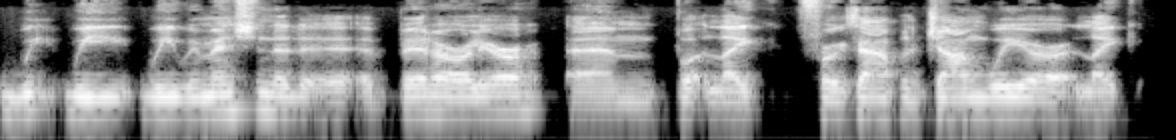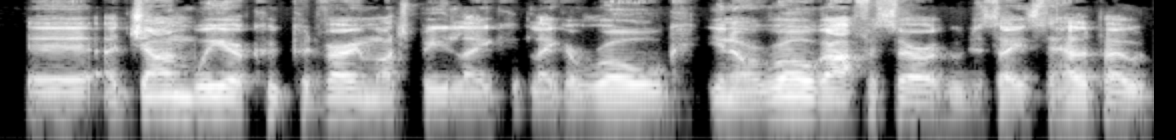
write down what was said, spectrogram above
we we we, we mentioned it a, a bit earlier, um, but like for example, John Weir, like uh, a John Weir could, could very much be like like a rogue, you know, a rogue officer who decides to help out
